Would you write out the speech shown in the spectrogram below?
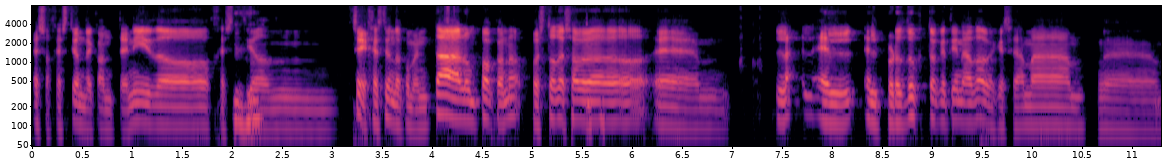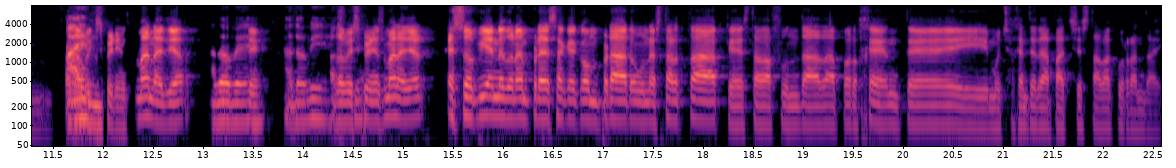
eso, gestión de contenido, gestión, sí, gestión documental, un poco, ¿no? Pues todo eso, eh, la- el, el producto que tiene Adobe, que se llama eh, Adobe. Experience Manager, Adobe, Sí. Adobe, Adobe Experience Manager. Eso viene de una empresa que compraron una startup que estaba fundada por gente y mucha gente de Apache estaba currando ahí.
